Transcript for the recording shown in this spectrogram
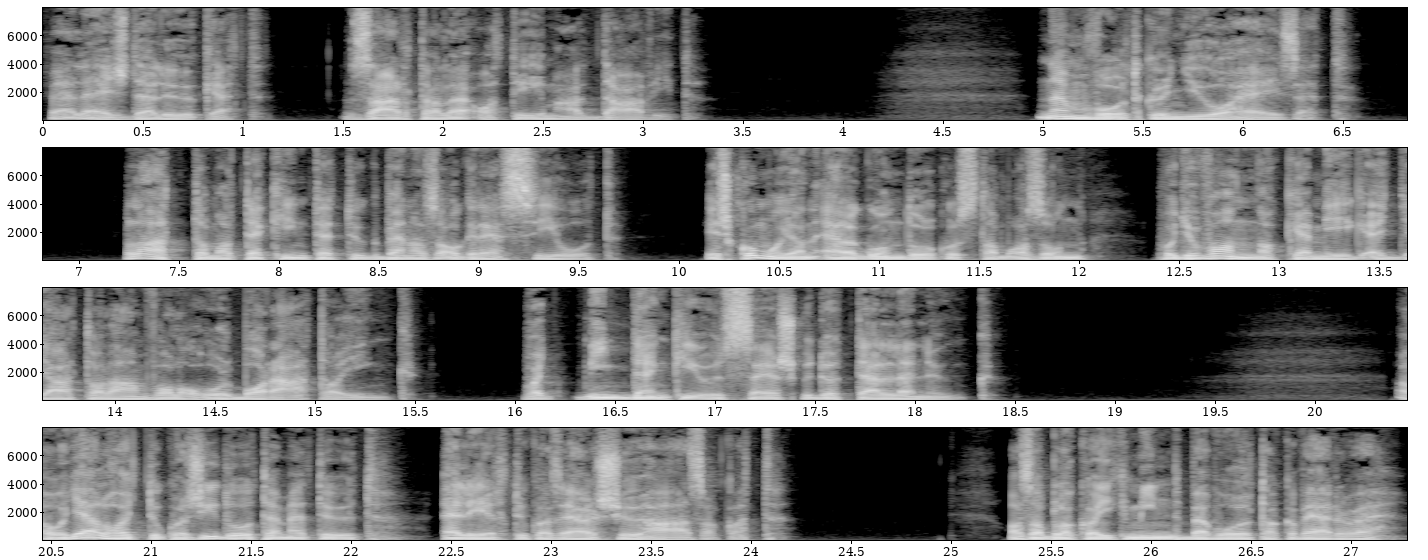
Felejtsd el őket, zárta le a témát Dávid. Nem volt könnyű a helyzet. Láttam a tekintetükben az agressziót, és komolyan elgondolkoztam azon, hogy vannak-e még egyáltalán valahol barátaink, vagy mindenki összeesküdött ellenünk. Ahogy elhagytuk a zsidó temetőt, elértük az első házakat. Az ablakaik mind be voltak verve,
